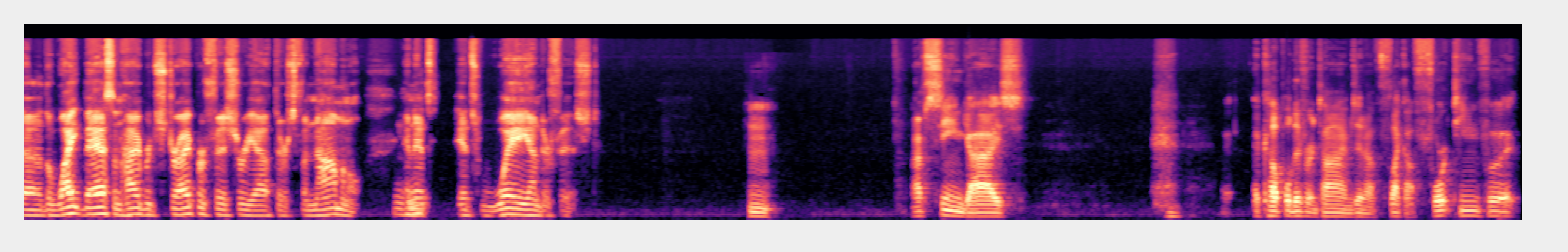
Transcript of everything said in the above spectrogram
Uh, the white bass and hybrid striper fishery out there is phenomenal, and Mhm. it's it's way underfished. I've seen guys a couple different times in a like a 14 foot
